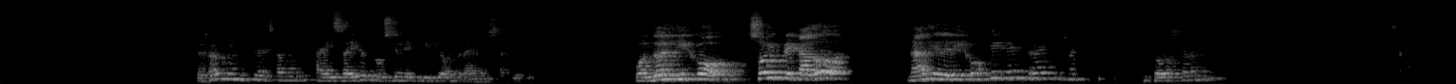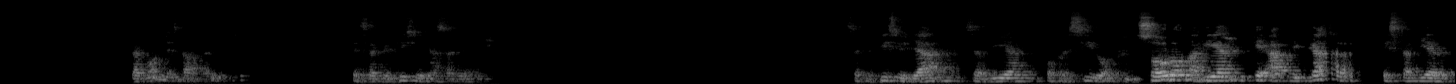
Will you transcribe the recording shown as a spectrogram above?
¿Es algo interesante? A Isaías no se le pidió traer un sacrificio. Cuando él dijo, soy pecador, nadie le dijo, ok, ven, trae tu sacrificio y todos estarán bien. Carbón ya estaba feliz. El sacrificio ya salió hecho. El sacrificio ya se había ofrecido. Solo había que aplicar esta piedra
